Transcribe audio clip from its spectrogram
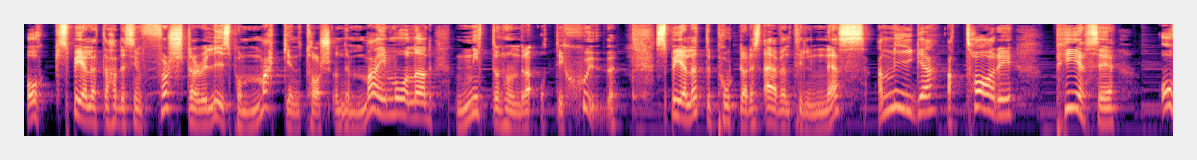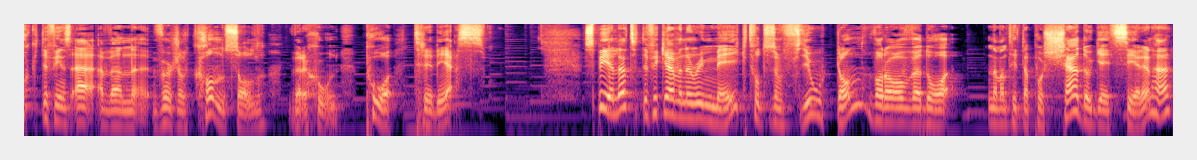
och spelet hade sin första release på Macintosh under maj månad 1987. Spelet portades även till NES, Amiga, Atari, PC och det finns även Virtual Console-version på 3DS. Spelet det fick även en remake 2014 varav då när man tittar på Shadowgate-serien här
